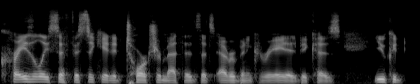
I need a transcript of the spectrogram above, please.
crazily sophisticated torture methods that's ever been created because you could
